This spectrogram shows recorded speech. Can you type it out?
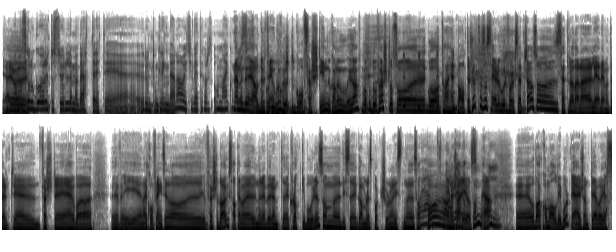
Jeg, Ja, men skal du gå rundt og sulle med brettet ditt i, rundt omkring der da, og ikke vite hva du Å nei, hvor Nei, men det, ja, Du trenger jo ikke å gå først inn. Du kan jo ja, gå på do først, og så gå og ta, hent mat til slutt. Og så ser du hvor folk setter seg, og så setter du deg der det er ledig eventuelt. Eh, Første, Jeg jobba i NRK for lenge siden, og første dag satt jeg meg under det berømte klokkebordet som disse gamle sportsjournalistene satt oh, ja. på. Arne er Skeie og sånn. Ja. Uh, Og da kom alle de bort. Jeg skjønte jeg bare jøss,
